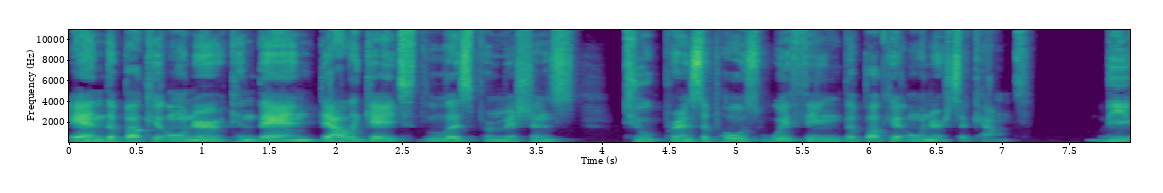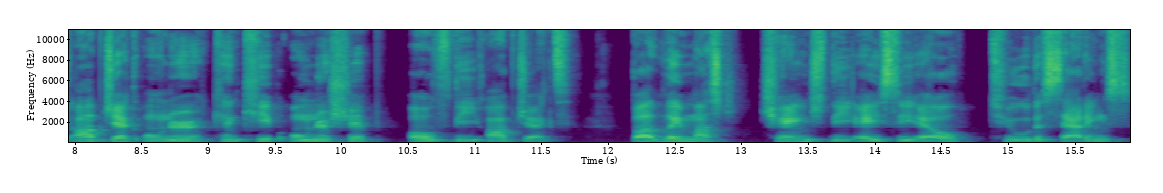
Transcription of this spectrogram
and the bucket owner can then delegate list permissions to principals within the bucket owner's account. The object owner can keep ownership of the object, but they must change the ACL to the settings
